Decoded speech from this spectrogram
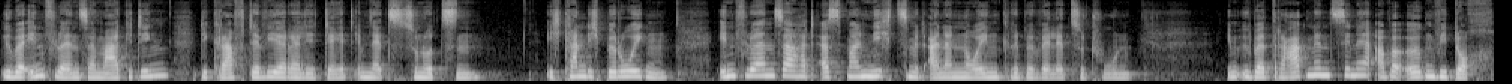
über Influencer-Marketing die Kraft der Viralität im Netz zu nutzen. Ich kann dich beruhigen. Influencer hat erstmal nichts mit einer neuen Grippewelle zu tun, im übertragenen Sinne aber irgendwie doch.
